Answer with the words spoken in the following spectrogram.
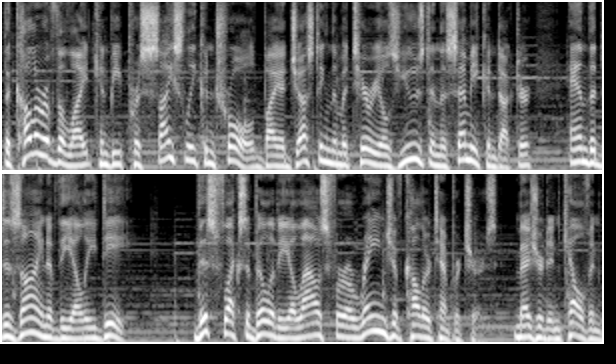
The color of the light can be precisely controlled by adjusting the materials used in the semiconductor and the design of the LED. This flexibility allows for a range of color temperatures, measured in Kelvin.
